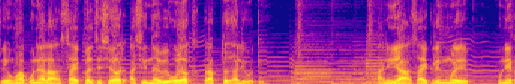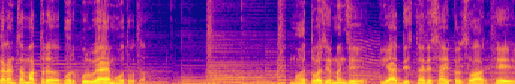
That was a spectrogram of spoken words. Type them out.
तेव्हा पुण्याला सायकलचे शहर अशी नवी ओळख प्राप्त झाली होती. आणि या सायकलिंगमुळे पुणेकरांचा मात्र भरपूर व्यायाम होत होता. महत्त्वाचे म्हणजे यात दिसणारे सायकल स्वार हे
